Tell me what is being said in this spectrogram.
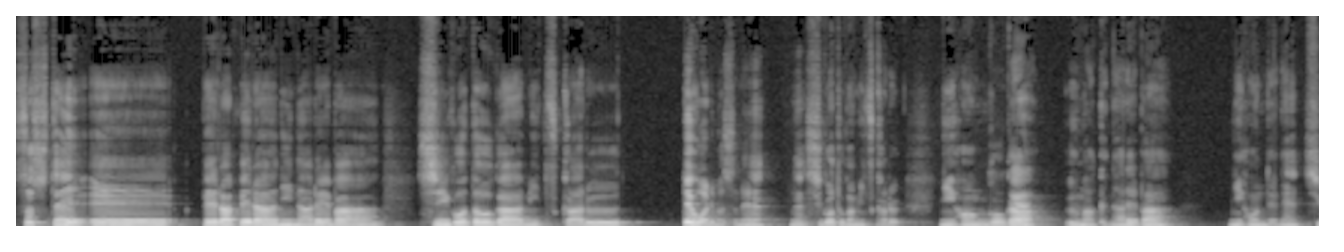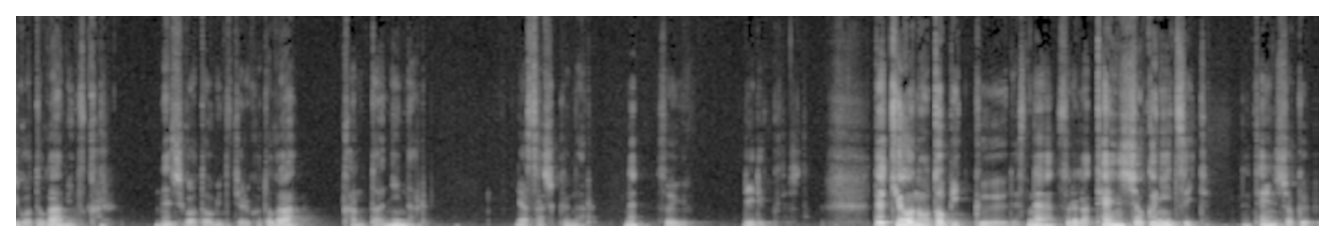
そして、えー、ペラペラになれば仕事が見つかるって終わりましたね。ね仕事が見つかる。日本語がうまくなれば日本でね仕事が見つかる、ね、仕事を見つけることが簡単になる。優しくなる、ね、そういうリリックでした。で今日のトピックですね。それが転職について。転職。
